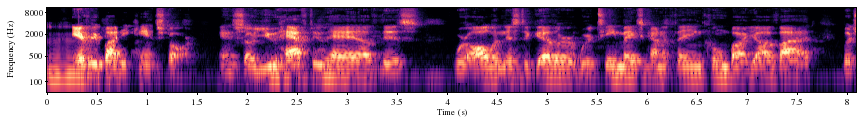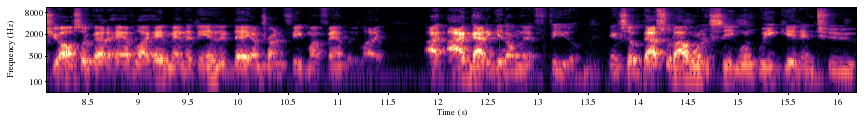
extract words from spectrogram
Mhm. everybody can't start and so you have to have this we're all in this together we're teammates kind of thing kumbaya vibe. But you also got to have like hey man at the end of the day i'm trying to feed my family. Like i, I got to get on that field. And so that's what i want to see when we get into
